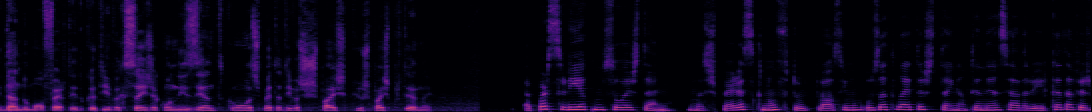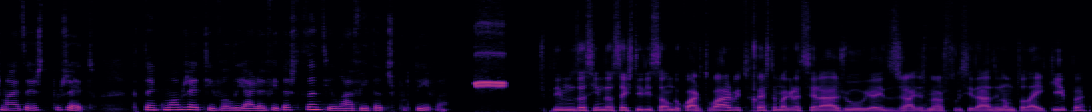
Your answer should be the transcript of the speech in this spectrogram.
e dando uma oferta educativa que seja condizente com as expectativas que os pais, que os pais pretendem. A parceria começou este ano, mas espera-se que num futuro próximo os atletas tenham tendência a aderir cada vez mais a este projeto, que tem como objetivo aliar a vida estudantil à vida desportiva. Despedimos-nos assim da sexta edição do Quarto Árbitro. Resta-me agradecer à Júlia e desejar-lhe as maiores felicidades em nome de toda a equipa.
